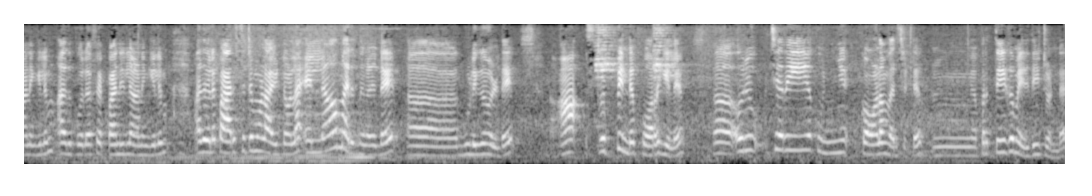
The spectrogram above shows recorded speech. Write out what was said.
ആണെങ്കിലും അതുപോലെ ഫെപ്പാനിൽ ആണെങ്കിലും അതുപോലെ പാരസെറ്റമോൾ ആയിട്ടുള്ള എല്ലാ മരുന്നുകളുടെ ഗുളികകളുടെ ആ സ്ട്രിപ്പിന്റെ പുറകിൽ ഒരു ചെറിയ കുഞ്ഞ് കോളം വരച്ചിട്ട് പ്രത്യേകം എഴുതിയിട്ടുണ്ട്.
